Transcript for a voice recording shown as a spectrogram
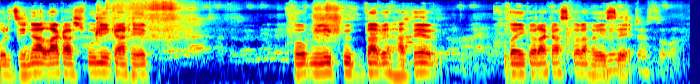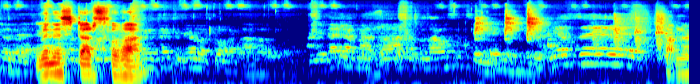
অরিজিনাল আকাশমণি কাঠের। খুব নিখুঁতভাবে হাতের খোদাই করা কাজ করা হয়েছে। মিনিস্টার সোফা সামনের পায়েগুলো পাঁচ পাঁচ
